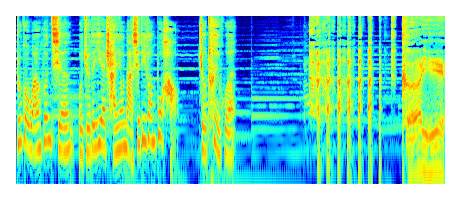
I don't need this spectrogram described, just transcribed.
如果完婚前我觉得叶禅有哪些地方不好，就退婚。哈哈哈哈哈！可以，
